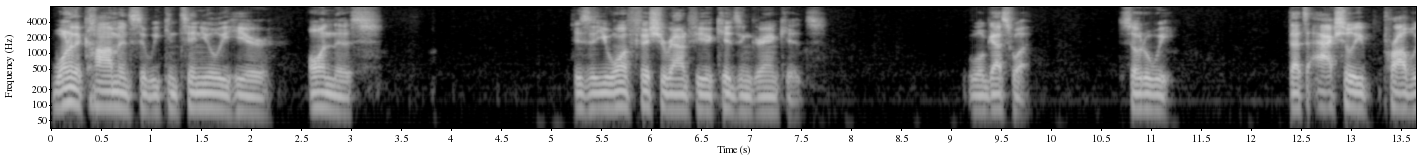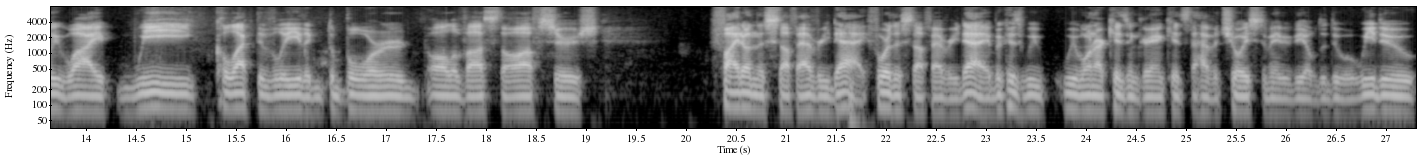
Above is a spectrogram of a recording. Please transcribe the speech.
one of the comments that we continually hear on this is that you want fish around for your kids and grandkids. Well, guess what? So do we. That's actually probably why we collectively, the, the board, all of us, the officers, fight on this stuff every day for this stuff every day because we we want our kids and grandkids to have a choice to maybe be able to do what we do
